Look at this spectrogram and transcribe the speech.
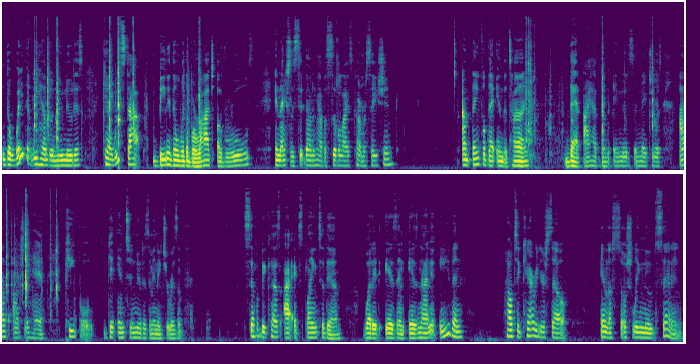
the way that we handle new nudists, can we stop beating them with a barrage of rules and actually sit down and have a civilized conversation? I'm thankful that in the time that I have been a nudist and naturist, I've actually had people get into nudism and naturism simply because I explained to them what it is and is not, and even how to carry yourself in a socially nude setting.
